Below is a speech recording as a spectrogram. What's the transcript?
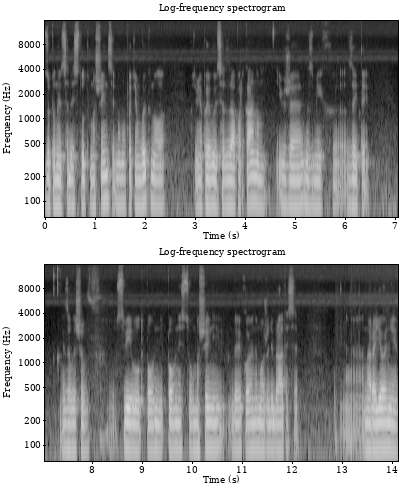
зупинився десь тут в машинці, мене потім викинуло. Потім я появився за парканом і вже не зміг е, зайти. Я залишив свій лут повністю в машині, до якої не можу дібратися. е, На районі,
